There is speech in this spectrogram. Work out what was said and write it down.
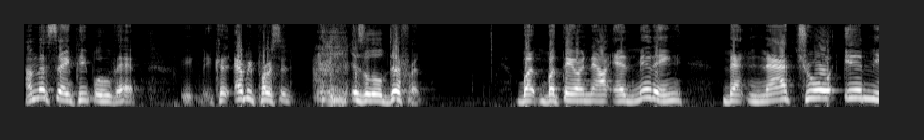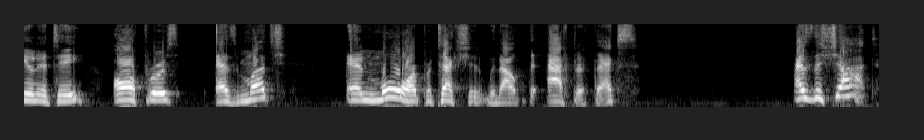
I'm not saying people who've had, because every person is a little different, but, but they are now admitting that natural immunity offers as much and more protection without the after effects as the shot.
